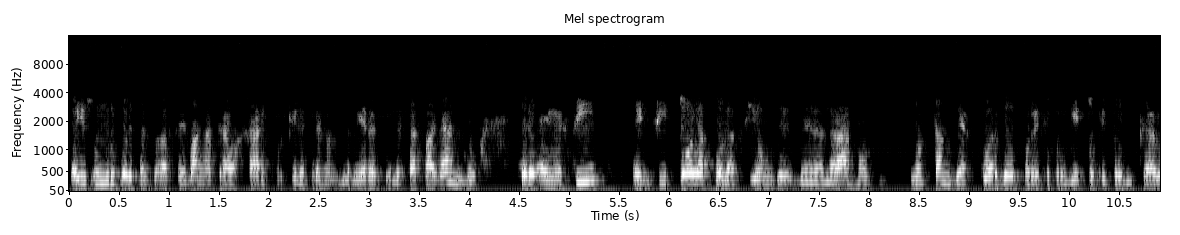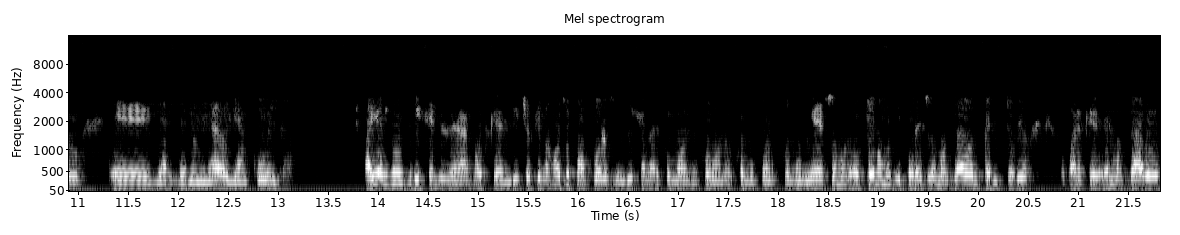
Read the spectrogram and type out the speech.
ellos, un grupo de personas, se van a trabajar porque la empresa le está pagando, pero en sí, en sí toda la población de, de Naranjos no están de acuerdo por ese proyecto que está ubicado, eh, denominado Yancunta. Hay algunos dirigentes de naranjos que han dicho que nosotros como pueblos indígenas, como, como, comunidades, somos autónomos y por eso hemos dado el territorio, para que hemos dado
